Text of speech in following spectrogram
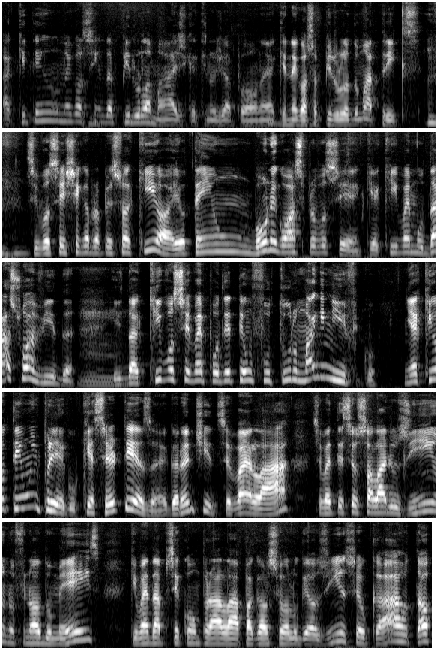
Aqui tem um negocinho da pílula mágica aqui no Japão, né? Aquele negócio, a pílula do Matrix. Se você chega pra pessoa aqui, ó, eu tenho um bom negócio pra você, que aqui vai mudar a sua vida. E daqui você vai poder ter um futuro magnífico. E aqui eu tenho um emprego, que é certeza, é garantido. Você vai lá, você vai ter seu saláriozinho no final do mês, que vai dar pra você comprar lá, pagar o seu aluguelzinho, o seu carro e tal.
